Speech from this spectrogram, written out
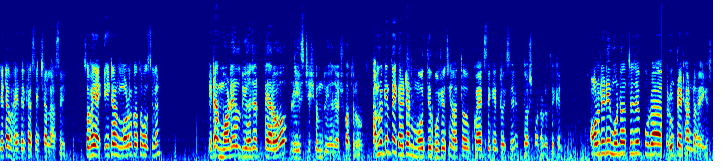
যেটা ভাইদের কাছে ইনশাল্লাহ আছে। সো ভাইয়া এটার মডেল কত বলছিলেন? এটা মডেল দুই হাজার তেরো রেজিস্ট্রেশন দুই হাজার সতেরো। আমরা কিন্তু এই গাড়িটার মধ্যে বসেছি হয়তো কয়েক সেকেন্ড হয়েছে দশ পনেরো সেকেন্ড অলরেডি মনে হচ্ছে যে পুরো রুমটাই ঠান্ডা হয়ে গেছে।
